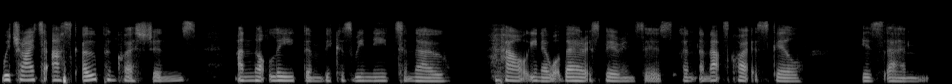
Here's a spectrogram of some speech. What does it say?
we try to ask open questions and not lead them because we need to know how you know what their experience is. And, and that's quite a skill is um,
